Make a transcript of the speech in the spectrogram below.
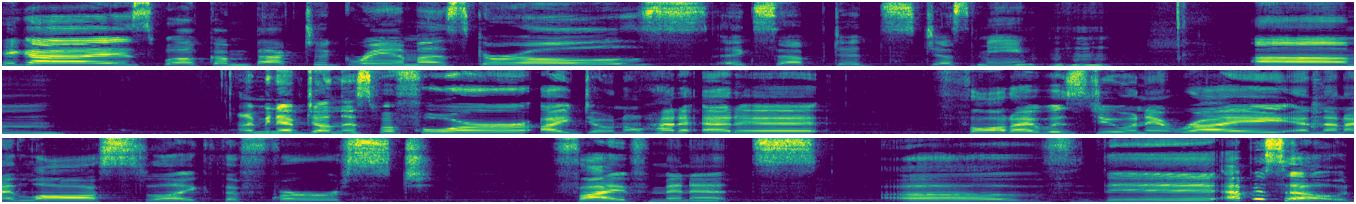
Hey guys, welcome back to Grandma's Girls. Except it's just me. um, I mean, I've done this before. I don't know how to edit. Thought I was doing it right, and then I lost like the first five minutes of the episode.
